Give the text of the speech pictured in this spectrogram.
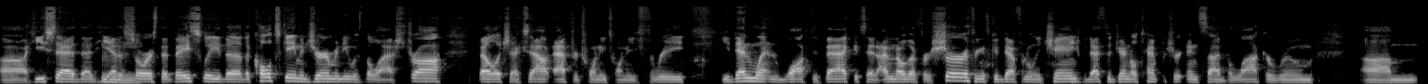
Uh, he said that he had a hmm. source that basically the, the Colts game in Germany was the last straw. Belichick's out after 2023. He then went and walked it back and said, I don't know that for sure. Things could definitely change, but that's the general temperature inside the locker room. Um,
